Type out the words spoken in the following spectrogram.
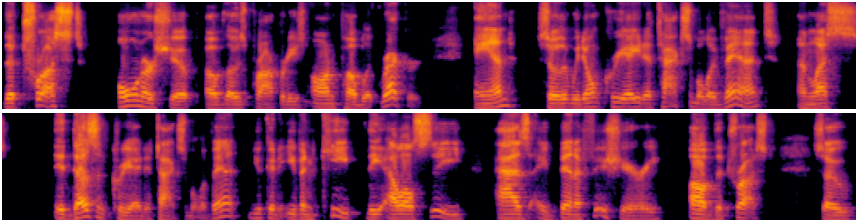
the trust ownership of those properties on public record. And so that we don't create a taxable event unless it doesn't create a taxable event, you can even keep the LLC as a beneficiary of the trust. So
